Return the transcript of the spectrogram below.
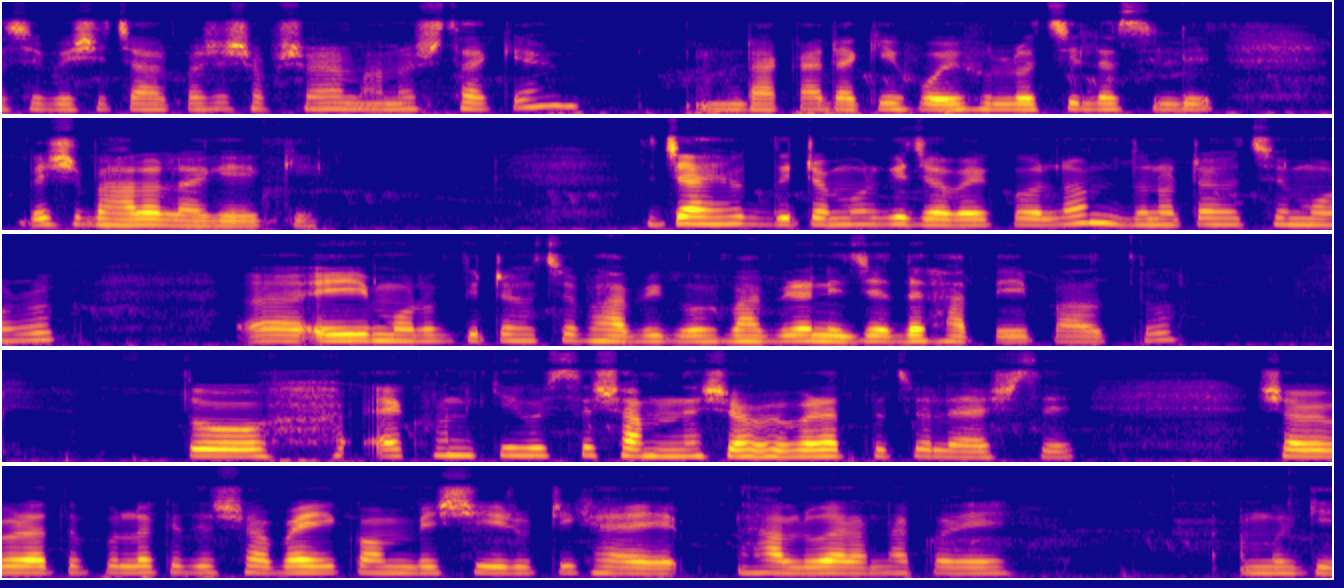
আছে, বেশি চারপাশে সবসময় মানুষ থাকে। ডাকাডাকি, হই হুল্লো চিল্লাচিল্লি, বেশ ভালো লাগে আর কি। যাই হোক, দুইটা মুরগি জবাই করলাম। দুটোটা হচ্ছে মোরগ। এই মোরগ দুটা হচ্ছে ভাবি গো। ভাবিরা নিজেদের হাতেই পালতো। তো এখন কি হচ্ছে? সামনে সবে বেড়াত চলে আসছে। সবে বেড়াত উপলক্ষে যে সবাই কম বেশি রুটি খায়, হালুয়া রান্না করে, মুরগি,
